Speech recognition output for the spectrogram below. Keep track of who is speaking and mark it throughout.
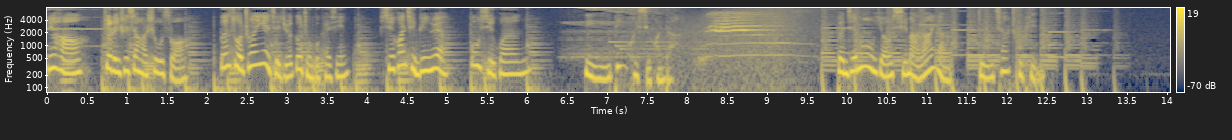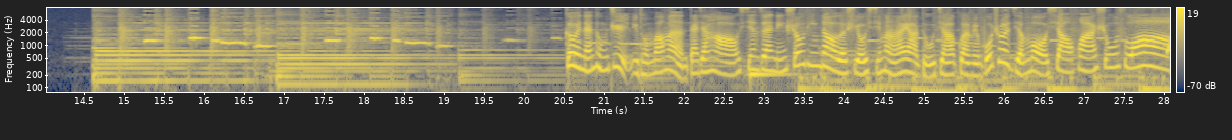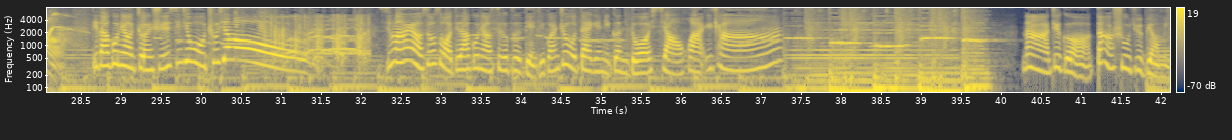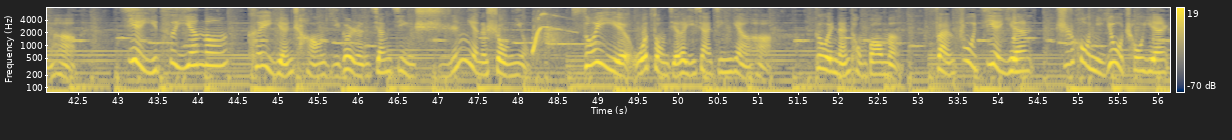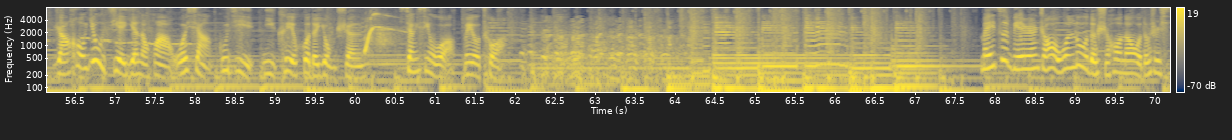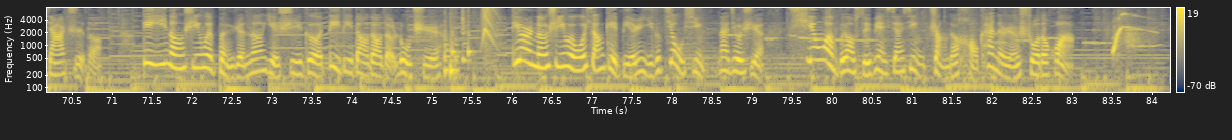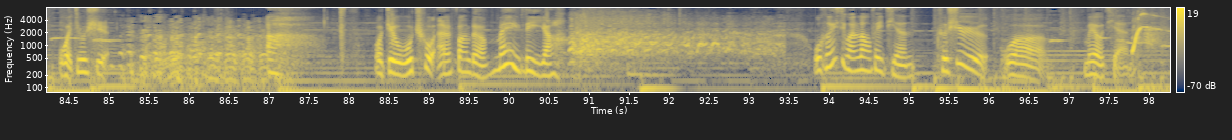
Speaker 1: 你好，这里是笑话事务所，本所专业解决各种不开心。喜欢请订阅，不喜欢你一定会喜欢的。本节目由喜马拉雅独家出品。
Speaker 2: 各位男同志、女同胞们，大家好！现在您收听到的是由喜马拉雅独家冠名播出的节目《笑话事务所》。滴答姑娘准时星期五出现喽！喜马拉雅搜索“滴答姑娘”四个字，点击关注，带给你更多笑话日常。那这个大数据表明，哈，戒一次烟呢，可以延长一个人将近十年的寿命。所以我总结了一下经验哈，各位男同胞们，反复戒烟之后，你又抽烟，然后又戒烟的话，我想估计你可以获得永生，相信我没有错。每一次别人找我问路的时候呢，我都是瞎指的。第一呢，是因为本人呢也是一个地地道道的路痴。第二呢，是因为我想给别人一个教训，那就是千万不要随便相信长得好看的人说的话。我就是啊，我这无处安放的魅力呀！我很喜欢浪费钱，可是我没有钱。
